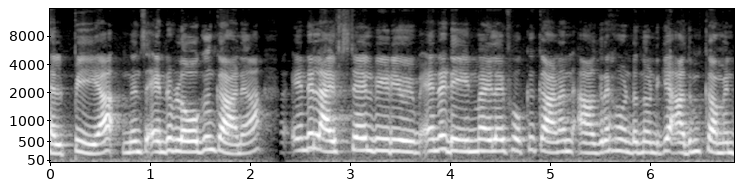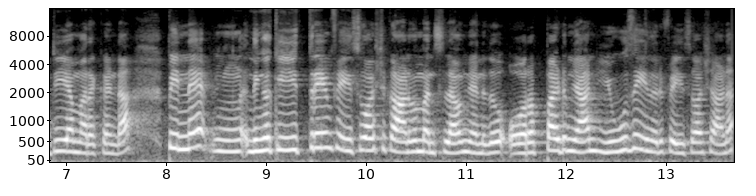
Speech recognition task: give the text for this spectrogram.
ഹെൽപ്പ് ചെയ്യുക. മീൻസ് എന്റെ ബ്ലോഗും കാണുക. എന്റെ ലൈഫ് സ്റ്റൈൽ വീഡിയോയും എന്റെ ഡേ ഇൻ മൈ ലൈഫും ഒക്കെ കാണാൻ ആഗ്രഹം ഉണ്ടെന്നുണ്ടെങ്കിൽ അതും കമന്റ് ചെയ്യാൻ മറക്കണ്ട. പിന്നെ നിങ്ങൾക്ക് ഇത്രയും ഫേസ് വാഷ് കാണുമ്പോൾ മനസ്സിലാവും ഞാനിത് ഉറപ്പായിട്ടും ഞാൻ യൂസ് ചെയ്യുന്ന ഒരു ഫേസ് വാഷാണ്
